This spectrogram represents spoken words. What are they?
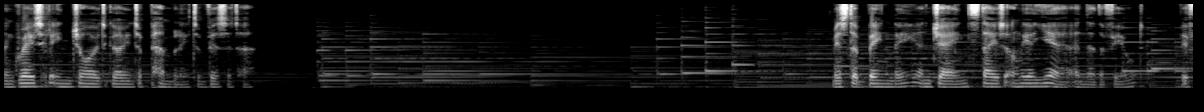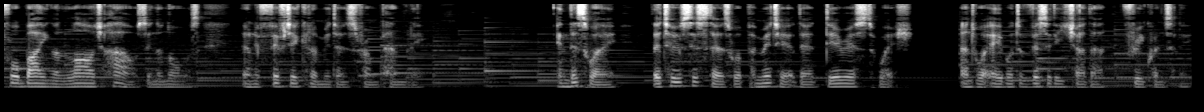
and greatly enjoyed going to Pemberley to visit her. Mr. Bingley and Jane stayed only a year at Netherfield before buying a large house in the north, only 50 kilometers from Pemberley. In this way, the two sisters were permitted their dearest wish and were able to visit each other frequently.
